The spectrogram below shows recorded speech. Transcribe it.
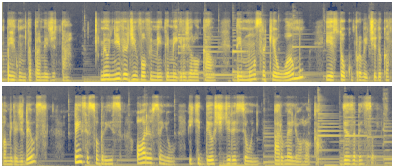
pergunta para meditar. Meu nível de envolvimento em minha igreja local demonstra que eu amo e estou comprometido com a família de Deus? Pense sobre isso, ore ao Senhor e que Deus te direcione para o melhor local. Deus abençoe.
